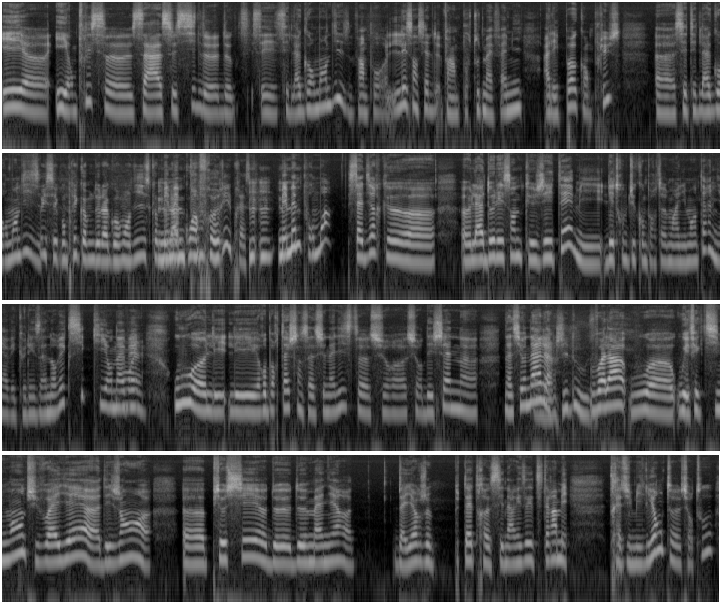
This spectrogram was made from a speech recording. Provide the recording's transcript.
Et, euh, et en plus, ça a ceci de, de c'est, c'est de la gourmandise. Enfin, pour l'essentiel, enfin pour toute ma famille à l'époque en plus, euh, c'était de la gourmandise. Oui, c'est compris comme de la gourmandise, comme Mais de la même pour- presque. Mm, mm. Mais même pour moi. C'est-à-dire que euh, euh, l'adolescente que j'étais, mais les troubles du comportement alimentaire, il n'y avait que les anorexiques qui en avaient. Ouais. Ou euh, les, les reportages sensationnalistes sur, sur des chaînes nationales. Énergie 12. Voilà, où, où effectivement tu voyais des gens piocher de, de manière, d'ailleurs, je peut-être scénarisée, etc., mais très humiliante surtout.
